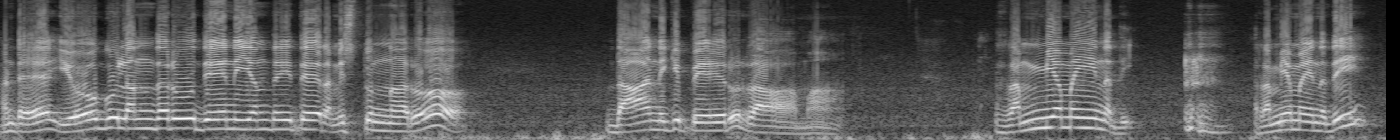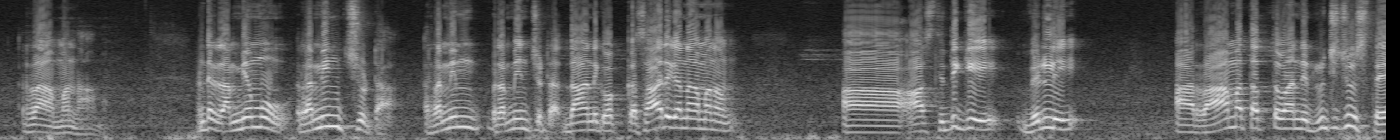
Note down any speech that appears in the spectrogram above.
అంటే యోగులందరూ దేని ఎందైతే రమిస్తున్నారో దానికి పేరు రామ. రమ్యమైనది. రమ్యమైనది రామనామం. అంటే రమ్యము రమించుట రమిం రమించుట దానికి ఒక్కసారిగా మనం ఆ ఆ స్థితికి వెళ్ళి ఆ రామతత్వాన్ని రుచి చూస్తే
